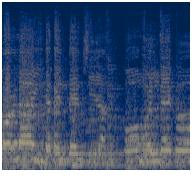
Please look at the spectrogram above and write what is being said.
por la independencia como el mejor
